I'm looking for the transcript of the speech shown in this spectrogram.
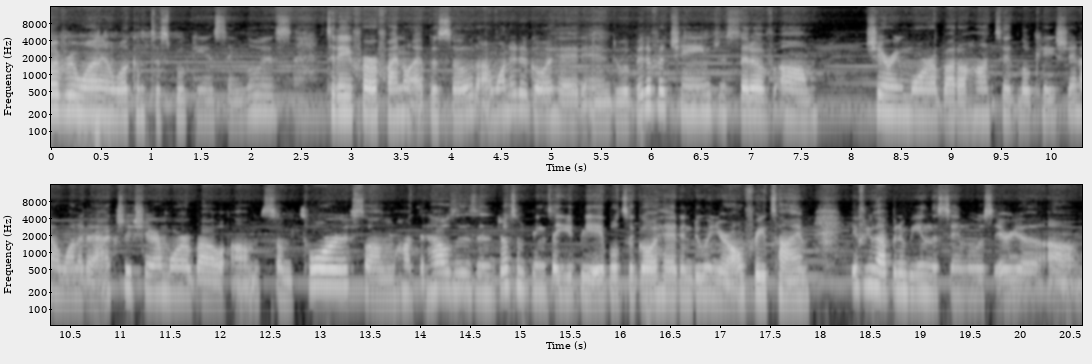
everyone, and welcome to Spooky in St. Louis. Today, for our final episode, I wanted to go ahead and do a bit of a change. Instead of um, sharing more about a haunted location, I wanted to actually share more about um, some tours, some haunted houses, and just some things that you'd be able to go ahead and do in your own free time if you happen to be in the St. Louis area. Um,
